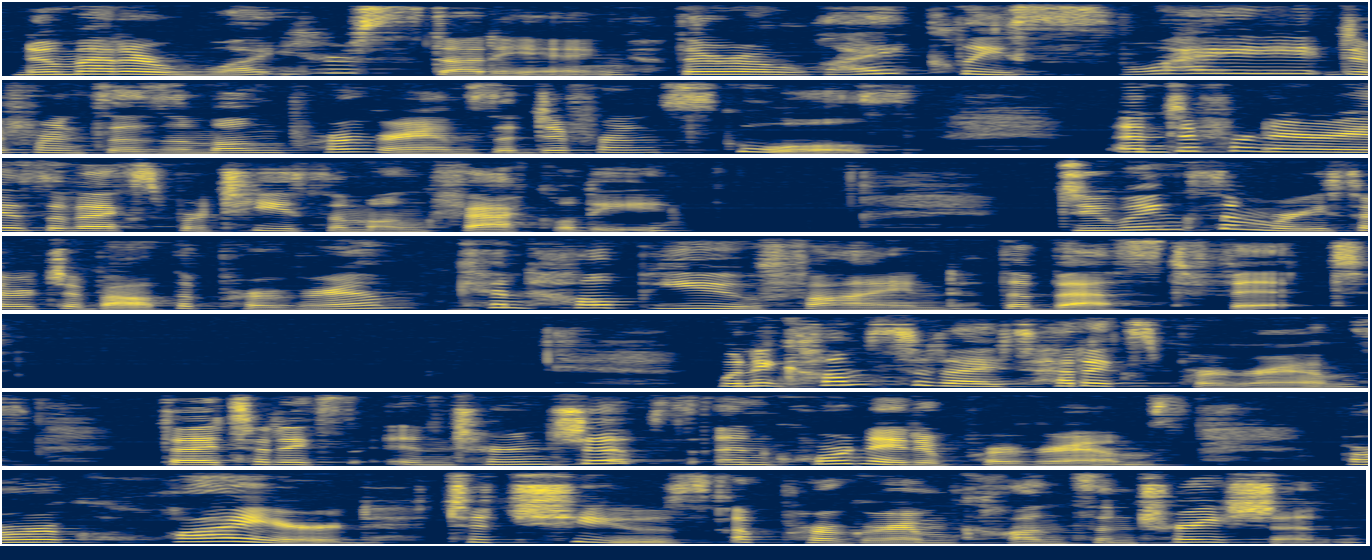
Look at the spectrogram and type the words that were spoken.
No matter what you're studying, there are likely slight differences among programs at different schools and different areas of expertise among faculty. Doing some research about the program can help you find the best fit. When it comes to dietetics programs, dietetics internships and coordinated programs are required to choose a program concentration.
